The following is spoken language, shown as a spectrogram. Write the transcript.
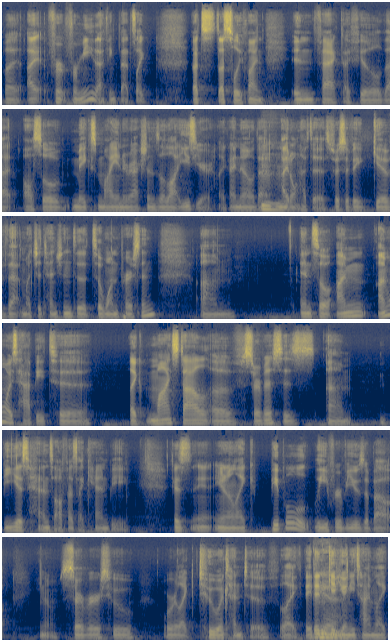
But i for for me i think that's like that's that's totally fine. In fact i feel that also makes my interactions a lot easier. Like i know that i don't have to specifically give that much attention to to one person. Um, and so I'm I'm always happy to like my style of service is um, be as hands off as I can be because you know like people leave reviews about you know servers who were like too attentive like they didn't give you any time like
